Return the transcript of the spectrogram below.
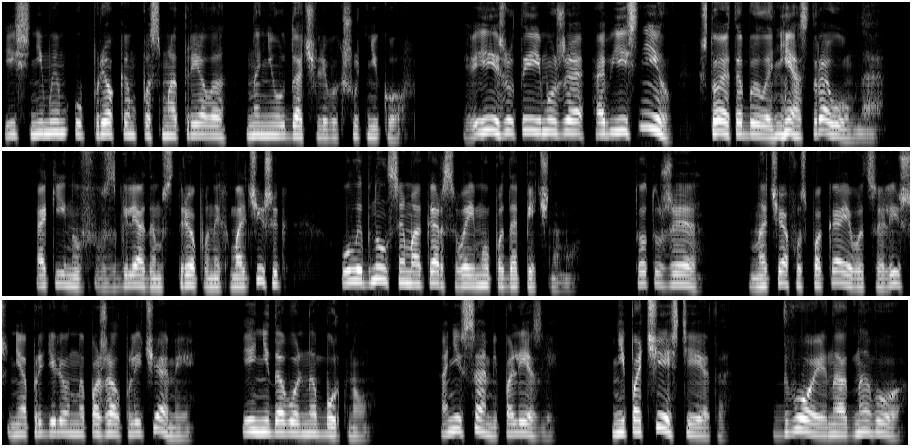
и с немым упреком посмотрела на неудачливых шутников. «Вижу, ты им уже объяснил, что это было неостроумно». Окинув взглядом стрёпанных мальчишек, улыбнулся Макар своему подопечному. Тот уже, начав успокаиваться, лишь неопределенно пожал плечами и недовольно буркнул. «Они сами полезли. Не по чести это. Двое на одного».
